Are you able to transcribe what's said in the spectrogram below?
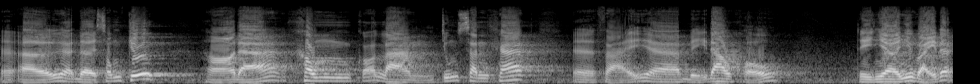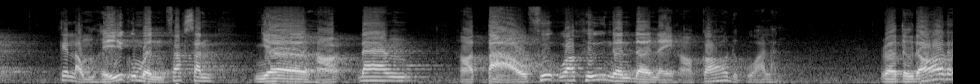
à, ở đời sống trước họ đã không có làm chúng sanh khác à, phải à, bị đau khổ. Thì nhờ như vậy đó cái lòng hỷ của mình phát sanh nhờ họ đang họ tạo phước quá khứ nên đời này họ có được quả lành rồi từ đó, đó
